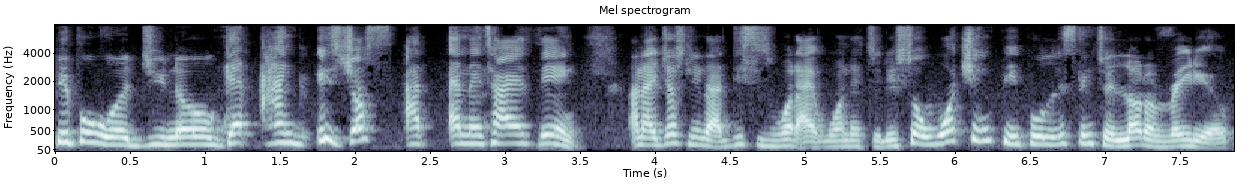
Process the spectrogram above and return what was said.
people would, you know, get angry. It's just a- an entire thing. And I just knew that this is what I wanted to do. So watching people, listening to a lot of radio,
